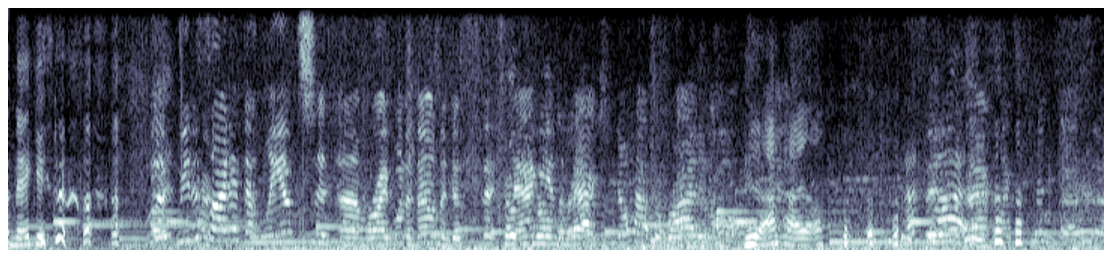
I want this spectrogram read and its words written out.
I'm, I'm Megan. Look, we decided that Lance should um, ride one of those and just sit Maggie in the back. She don't have to ride at all. yeah, hi. That's sit in the back like a princess.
